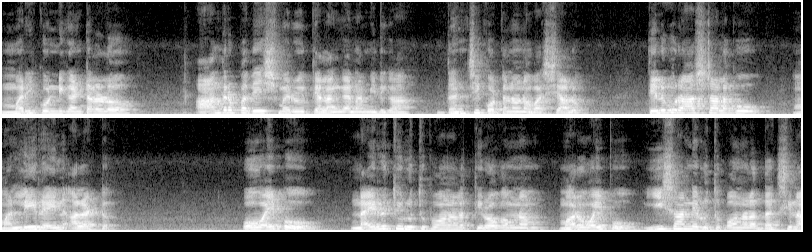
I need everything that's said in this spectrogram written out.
మరికొన్ని గంటలలో ఆంధ్రప్రదేశ్ మరియు తెలంగాణ మీదుగా దంచి కొట్టనున్న వర్షాలు తెలుగు రాష్ట్రాలకు మళ్ళీ రెయిన్ అలర్ట్ ఓవైపు నైరుతి ఋతుపవనాల తిరోగమనం మరోవైపు ఈశాన్య ఋతుపవనాల దక్షిణ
